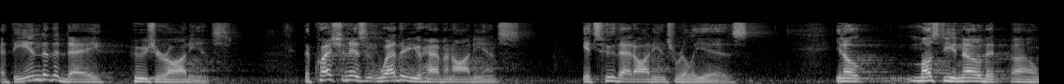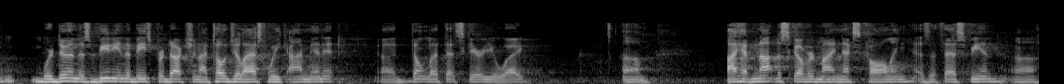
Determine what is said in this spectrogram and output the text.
At the end of the day, who's your audience? The question isn't whether you have an audience, it's who that audience really is. You know, most of you know that uh, we're doing this Beauty and the Beast production. I told you last week I'm in it. Uh, don't let that scare you away. Um, I have not discovered my next calling as a thespian. Uh,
